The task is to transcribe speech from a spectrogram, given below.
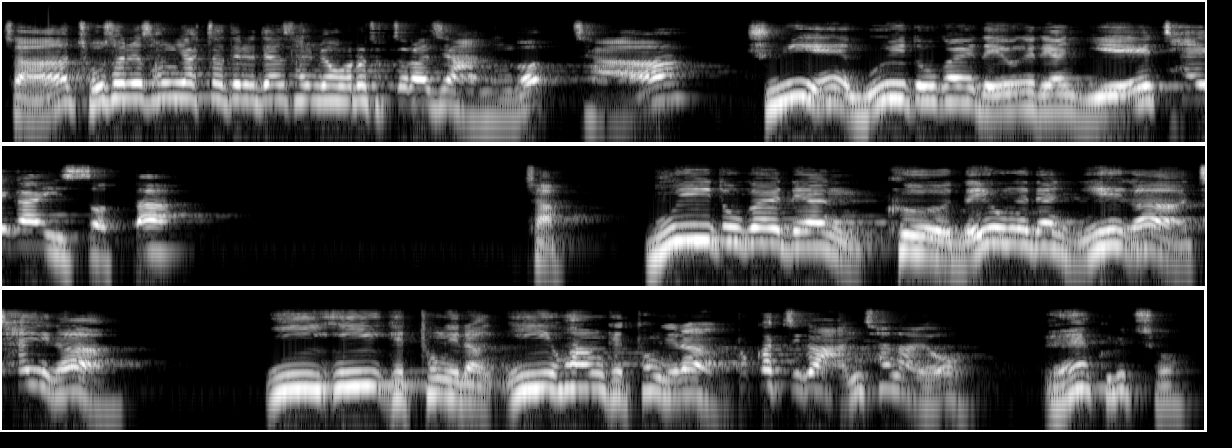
자, 조선의 성리학자들에 대한 설명으로 적절하지 않은 것. 자, 주위에 무의도가의 내용에 대한 이해에 차이가 있었다. 자, 무의도가에 대한 그 내용에 대한 이해가 차이가 이이 계통이랑 이황 계통이랑 똑같지가 않잖아요. 네, 그렇죠.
